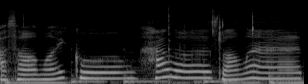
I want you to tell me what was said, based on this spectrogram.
Assalamualaikum, halo, selamat.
